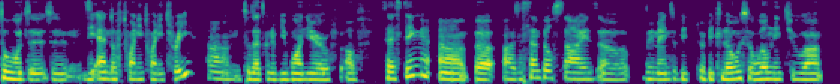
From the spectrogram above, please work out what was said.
towards the, the, the, end of 2023. Um, so that's going to be one year of, of testing, uh, but uh, the sample size uh, remains a bit a bit low, so we'll need to um,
